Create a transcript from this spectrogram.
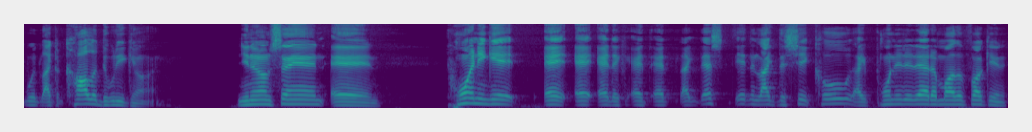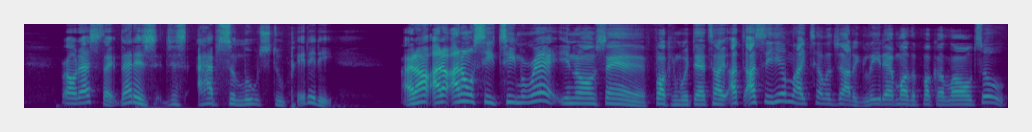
with like a Call of Duty gun. You know what I'm saying? And pointing it at at at, at, at, at like that's isn't like the shit cool, like pointing it at a motherfucking bro. That's like that is just absolute stupidity. I don't, I don't, I don't see Tee Morant, you know what I'm saying, fucking with that type. I, I see him like telling y'all to leave that motherfucker alone too.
